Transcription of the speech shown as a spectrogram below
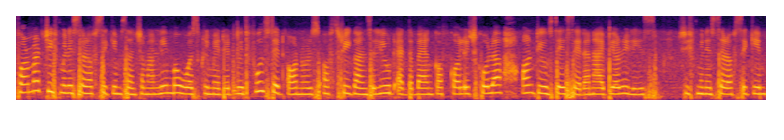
Former Chief Minister of Sikkim Sanchaman Limboo was cremated with full state honours of three-gun salute at the bank of College Khola on Tuesday, said an IPR release. Chief Minister of Sikkim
